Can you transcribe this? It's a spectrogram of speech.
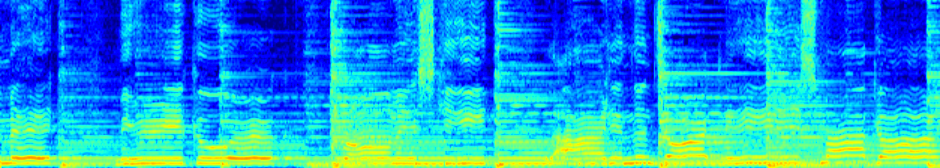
make miracle work, promise keep, light in the darkness, my God,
